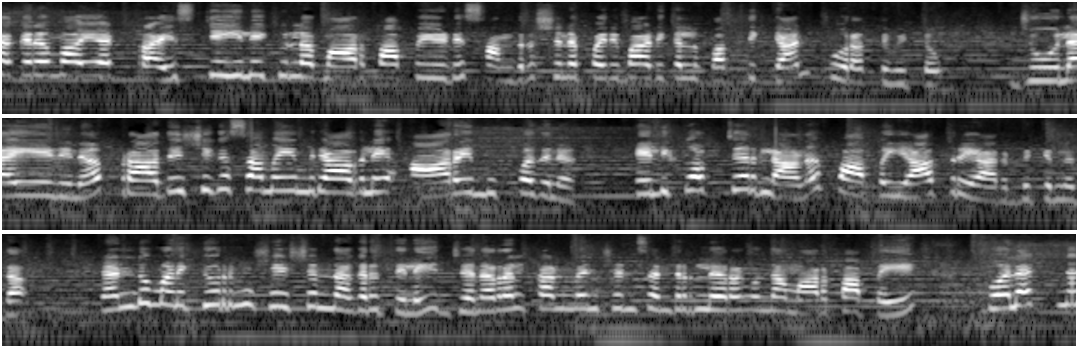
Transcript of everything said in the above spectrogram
നഗരമായ ട്രൈസ്റ്റയിലേക്കുള്ള മാർപ്പാപ്പയുടെ സന്ദർശന പരിപാടികൾ വത്തിക്കാൻ പുറത്തുവിട്ടു. ജൂലൈ ഏഴിന് പ്രാദേശിക സമയം രാവിലെ ആറ് മുപ്പതിന് ഹെലികോപ്റ്ററിലാണ് പാപ്പ യാത്ര ആരംഭിക്കുന്നത്. രണ്ടു മണിക്കൂറിന് ശേഷം നഗരത്തിലെ ജനറൽ കൺവെൻഷൻ സെന്ററിൽ ഇറങ്ങുന്ന മാർപ്പാപ്പയെ കൊലക്ന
